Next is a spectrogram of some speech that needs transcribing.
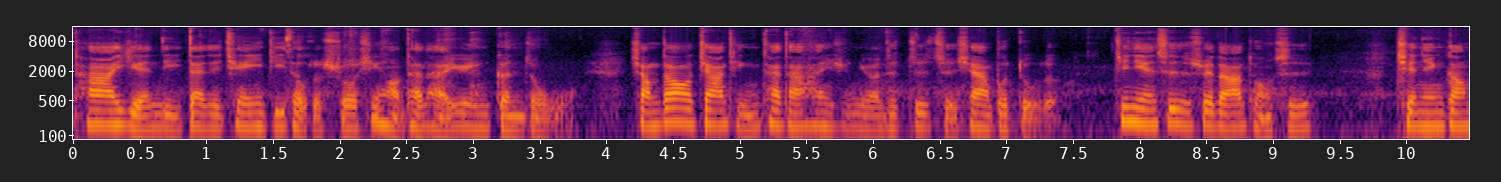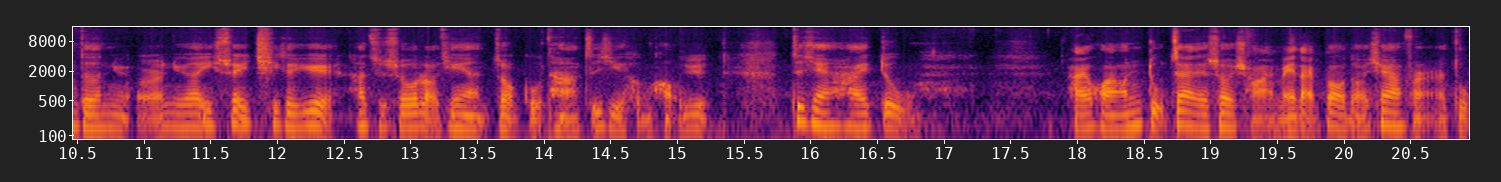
他眼里带着歉意，低头的说：‘幸好太太愿意跟着我。’想到家庭，太太和女儿的支持，现在不赌了。今年四十岁的阿童师。”前年刚得女儿，女儿一岁七个月，他只说老天爷很照顾他，自己很好运。之前还赌，还还赌债的时候，小孩没来报道，现在反而赌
